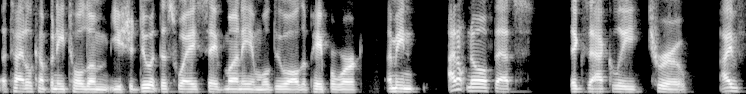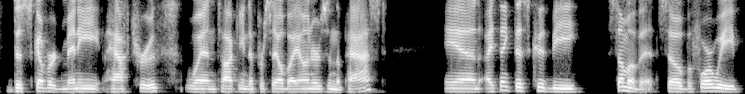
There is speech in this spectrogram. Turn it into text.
a title company told them you should do it this way, save money, and we'll do all the paperwork. I mean, I don't know if that's exactly true. I've discovered many half truths when talking to for sale by owners in the past. And I think this could be some of it. So before we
